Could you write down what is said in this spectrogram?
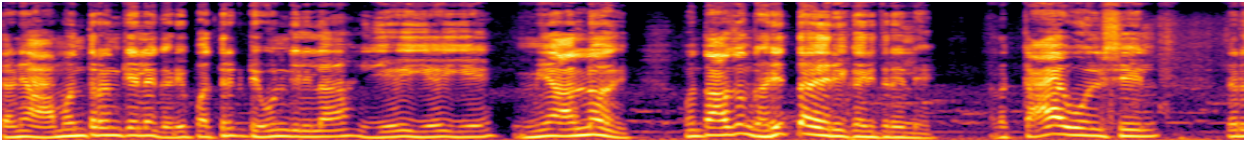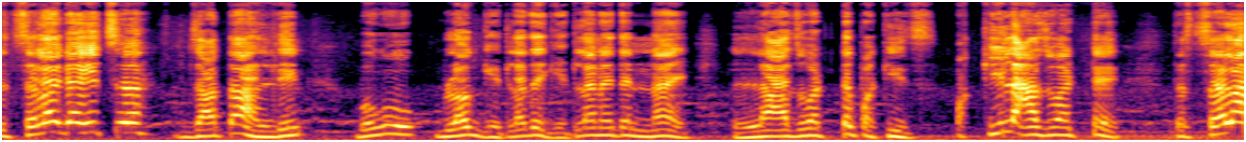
त्याने आमंत्रण केले घरी पत्रिक ठेवून गेलेला. ये ये ये. मी आलोय. पण तो अजून घरीच तयारी करीत राहिले आता काय बोलशील? तर चला काहीच जाता हल्दीन. बघू ब्लॉग घेतला तर घेतला नाही तर नाही. लाज वाटतं पक्कीच. पक्की लाज वाटतंय. तर चला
